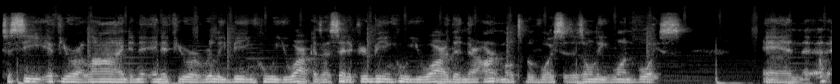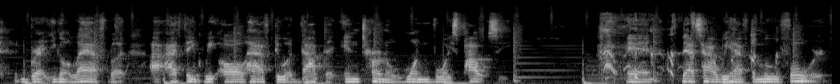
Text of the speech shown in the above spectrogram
to see if you're aligned and, and if you're really being who you are. Because I said, if you're being who you are, then there aren't multiple voices, there's only one voice. And uh, Brett, you're going to laugh, but I, I think we all have to adopt an internal one voice policy. and that's how we have to move forward.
